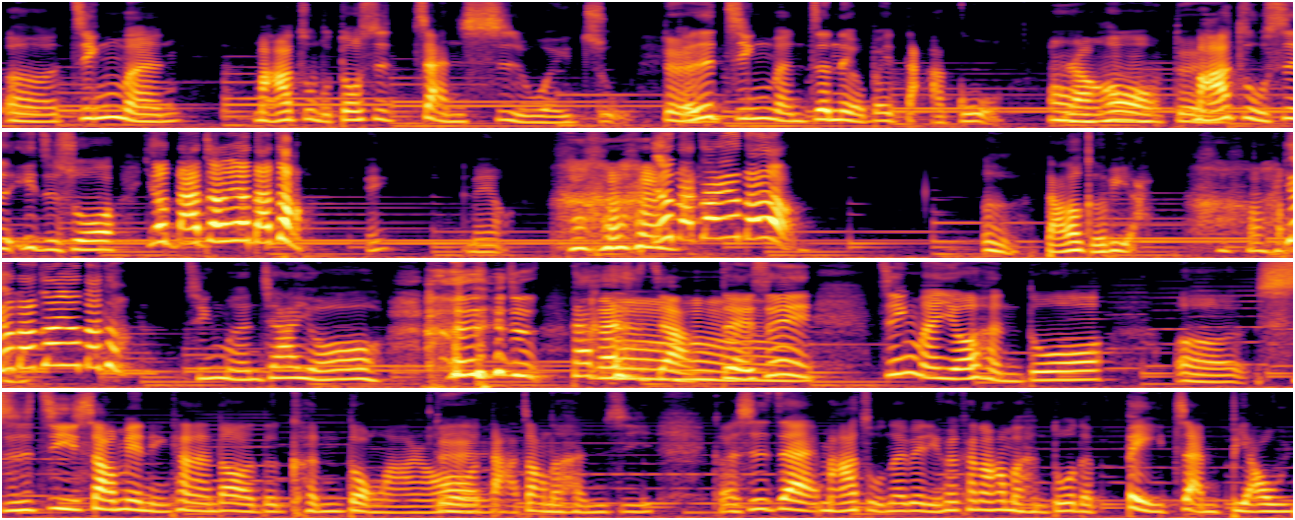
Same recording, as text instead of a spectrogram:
呃，金门马祖都是战士为主，可是金门真的有被打过，然后马祖是一直说要打仗要打仗，哎，没有，要打仗要打仗。嗯，打到隔壁啊！要打仗，要打仗！金门加油！就大概是这样。对，所以金门有很多呃，实际上面你看得到的坑洞啊，然后打仗的痕迹。可是，在马祖那边，你会看到他们很多的备战标语。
